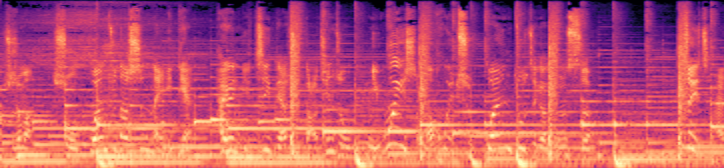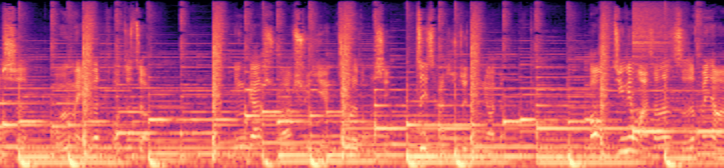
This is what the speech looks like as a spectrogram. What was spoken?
说什么？所关注的是哪一点？还有你自己得要去搞清楚，你为什么会去关注这个公司，这才是我们每一个投资者应该所要去研究的东西，这才是最重要的。好，今天晚上呢，只是分享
